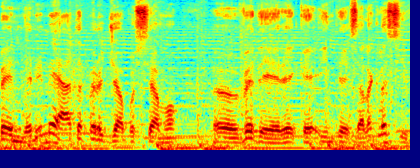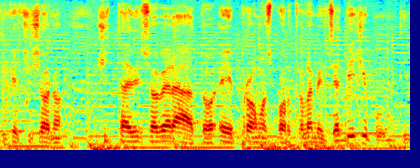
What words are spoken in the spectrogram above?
ben delineata, però già possiamo uh, vedere che in testa alla classifica ci sono Città di Soverato e Promo Sport Lamezzi a 10 punti,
